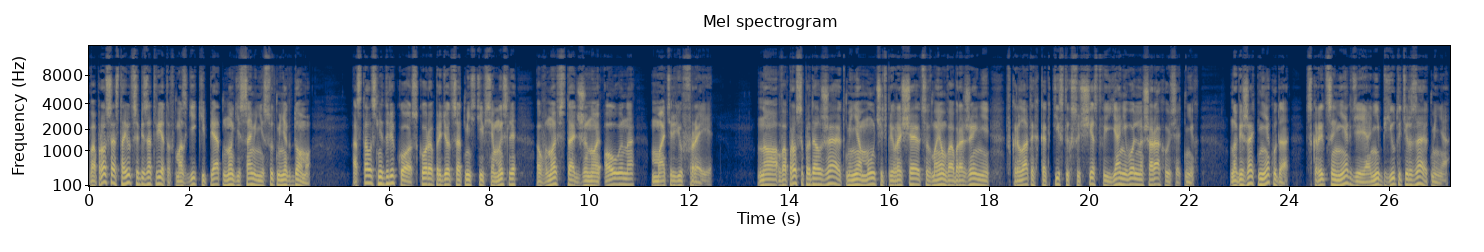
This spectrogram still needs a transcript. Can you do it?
Вопросы остаются без ответов, мозги кипят, ноги сами несут меня к дому. Осталось недалеко, скоро придется отмести все мысли, вновь стать женой Оуэна, матерью Фрейи. Но вопросы продолжают меня мучить, превращаются в моем воображении в крылатых когтистых существ, и я невольно шарахаюсь от них. Но бежать некуда, скрыться негде, и они бьют и терзают меня.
